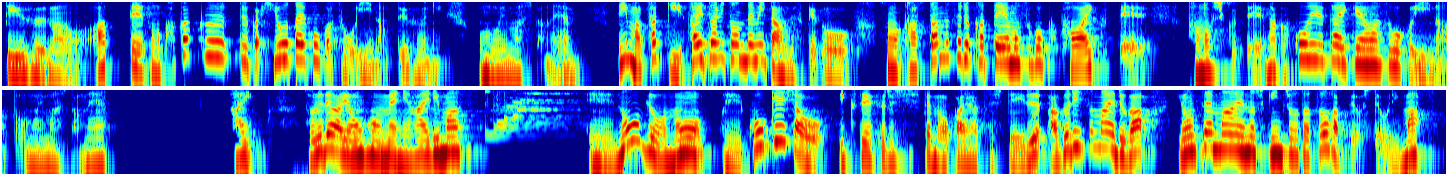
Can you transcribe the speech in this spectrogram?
っていう風なのはあって、その価格というか費用対効果はすごいいいなという風に思いましたね。で、今さっきサイトに飛んでみたんですけど、そのカスタムする過程もすごく可愛くて楽しくて、なんかこういう体験はすごくいいなと思いましたね。はい。それでは4本目に入ります。えー、農業の、えー、後継者を育成するシステムを開発しているアグリスマイルが4000万円の資金調達を発表しております。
